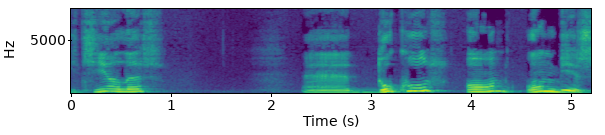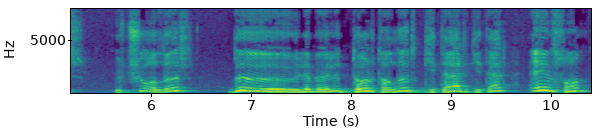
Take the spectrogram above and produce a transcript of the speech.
2'yi alır. Ee, 9 10 11 3'ü alır. Böyle böyle 4 alır gider gider. En son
